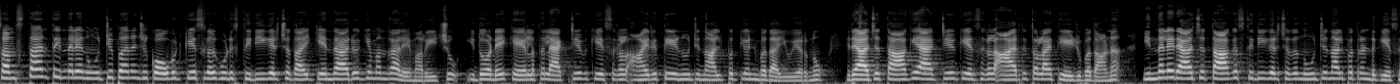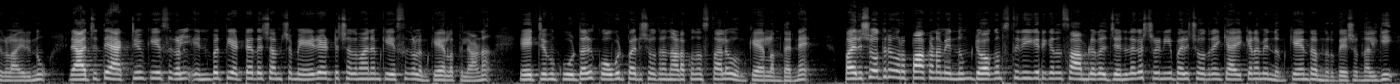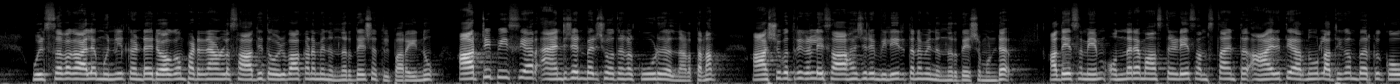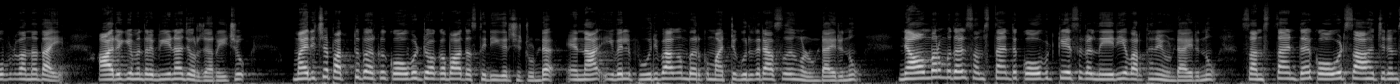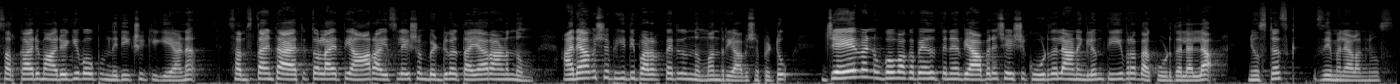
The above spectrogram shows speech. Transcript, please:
സംസ്ഥാനത്ത് ഇന്നലെ നൂറ്റി പതിനഞ്ച് കോവിഡ് കേസുകൾ കൂടി സ്ഥിരീകരിച്ചതായി കേന്ദ്ര ആരോഗ്യ മന്ത്രാലയം അറിയിച്ചു. ഇതോടെ കേരളത്തിൽ ആക്റ്റീവ് കേസുകൾ ആയിരത്തി എഴുന്നൂറ്റി നാൽപ്പത്തിയൊൻപതായി ഉയർന്നു. രാജ്യത്താകെ ആക്റ്റീവ് കേസുകൾ ആയിരത്തി തൊള്ളായിരത്തി എഴുപതാണ് ഇന്നലെ രാജ്യത്താകെ സ്ഥിരീകരിച്ചത് നൂറ്റി നാൽപ്പത്തിരണ്ട് കേസുകളായിരുന്നു. രാജ്യത്തെ ആക്റ്റീവ് കേസുകളിൽ എൺപത്തി എട്ട് ദശാംശം ഏഴ് എട്ട് ശതമാനം കേസുകളും കേരളത്തിലാണ്. ഏറ്റവും കൂടുതൽ കോവിഡ് പരിശോധന നടക്കുന്ന സ്ഥലവും കേരളം തന്നെ. പരിശോധന ഉറപ്പാക്കണമെന്നും രോഗം സ്ഥിരീകരിക്കുന്ന സാമ്പിളുകൾ ജനിതക ശ്രേണി പരിശോധനയ്ക്ക് അയക്കണമെന്നും കേന്ദ്രം നിർദ്ദേശം നൽകി. ഉത്സവകാലം മുന്നിൽ കണ്ട് രോഗം പടരാനുള്ള സാധ്യത ഒഴിവാക്കണമെന്നും നിർദ്ദേശത്തിൽ പറയുന്നു. R T P C R antigen പരിശോധനകൾ കൂടുതൽ നടത്തണം. ആശുപത്രികളിലെ സാഹചര്യം വിലയിരുത്തണമെന്നും നിർദ്ദേശമുണ്ട്. അതേസമയം ഒന്നര മാസത്തിനിടെ സംസ്ഥാനത്ത് ആയിരത്തി അറുന്നൂറിലധികം പേർക്ക് കോവിഡ് വന്നതായി ആരോഗ്യമന്ത്രി വീണ ജോർജ് അറിയിച്ചു. മരിച്ച പത്ത് പേർക്ക് കോവിഡ് രോഗബാധ സ്ഥിരീകരിച്ചിട്ടുണ്ട്. എന്നാൽ ഇവരിൽ ഭൂരിഭാഗം പേർക്കും മറ്റ് ഗുരുതരാസുഖങ്ങൾ ഉണ്ടായിരുന്നു. നവംബർ മുതൽ സംസ്ഥാനത്ത് കോവിഡ് കേസുകൾ നേരിയ വർധനയുണ്ടായിരുന്നു. സംസ്ഥാനത്ത് കോവിഡ് സാഹചര്യം സർക്കാരും ആരോഗ്യവകുപ്പും നിരീക്ഷിക്കുകയാണ്. സംസ്ഥാനത്ത് ആയിരത്തി തൊള്ളായിരത്തി ആറ് ഐസൊലേഷൻ ബെഡുകൾ തയ്യാറാണെന്നും അനാവശ്യ ഭീതി പടർത്തരുതെന്നും മന്ത്രി ആവശ്യപ്പെട്ടു. ജെ എൻ വൺ ഉപവകഭേദത്തിന് വ്യാപനശേഷി കൂടുതലാണെങ്കിലും തീവ്രത കൂടുതലല്ല. News desk C Malayalam news.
